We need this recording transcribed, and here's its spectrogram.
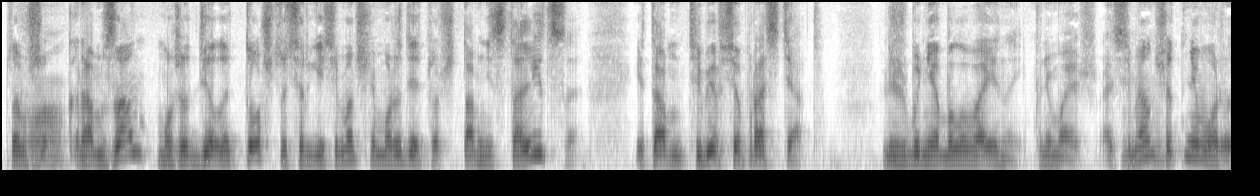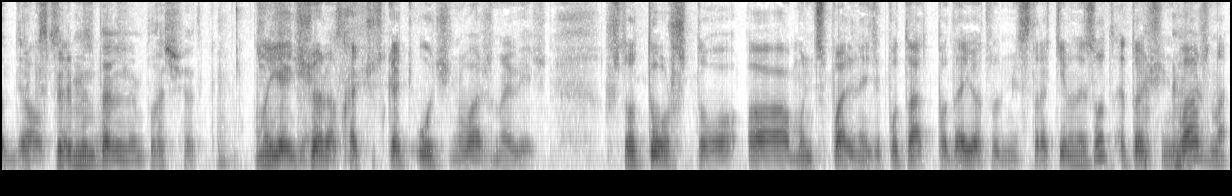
Потому а. что Рамзан может делать то, что Сергей Семенович не может делать, потому что там не столица, и там тебе все простят. Лишь бы не было войны, понимаешь? А Семенович угу. это не может делать. Экспериментальная площадка. Но я еще раз хочу сказать очень важную вещь, что то, что э, муниципальный депутат подает в административный суд, это очень важно,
